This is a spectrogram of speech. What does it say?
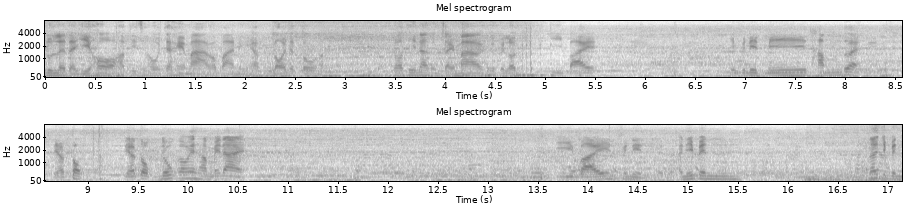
รุ่นแล้วแต่ยี่ห้อครับที่เขาจะให้มาก็ประมาณนี้ครับล้อจะโตน่อยก็ที่น่าสนใจมากก็คือเป็นรถ e-bike Infinite มีทำด้วย เดี๋ยวตก เดี๋ยวตกยุคก็ไม่ทำไม่ได้ e-bike Infinite อันนี้เป็น น่าจะเป็น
